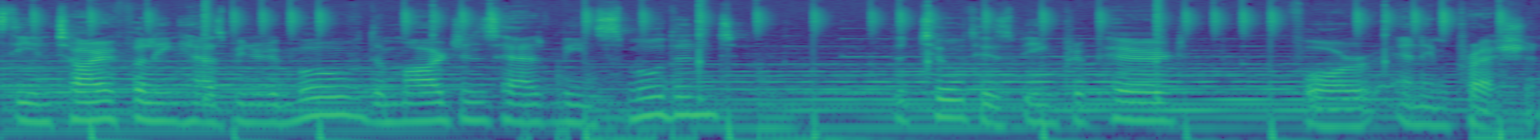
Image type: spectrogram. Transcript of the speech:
Once the entire filling has been removed, the margins have been smoothened, the tooth is being prepared for an impression.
